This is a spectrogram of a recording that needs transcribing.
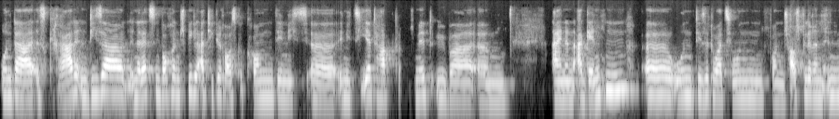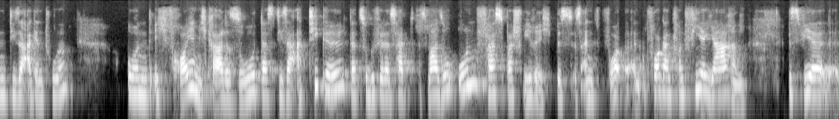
Und da ist gerade in dieser, in der letzten Woche ein Spiegelartikel rausgekommen, den ich äh, initiiert habe mit über ähm, einen Agenten äh, und die Situation von Schauspielerinnen in dieser Agentur. Und ich freue mich gerade so, dass dieser Artikel dazu geführt hat, es, hat, es war so unfassbar schwierig, bis es ein, Vor, ein Vorgang von vier Jahren, bis wir äh,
